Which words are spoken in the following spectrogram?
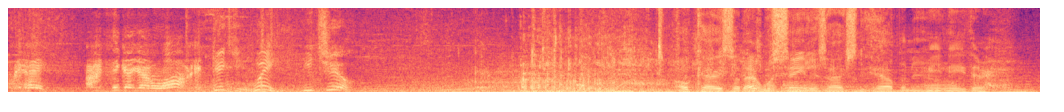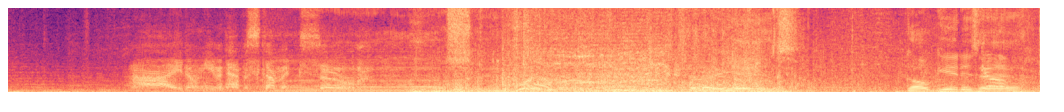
okay, I think I got a lock. Genki, wait, be chill. Okay, so that That machine is actually helping him. Me neither. I don't even have a stomach, so Oh shit. There he is. Go get his ass.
